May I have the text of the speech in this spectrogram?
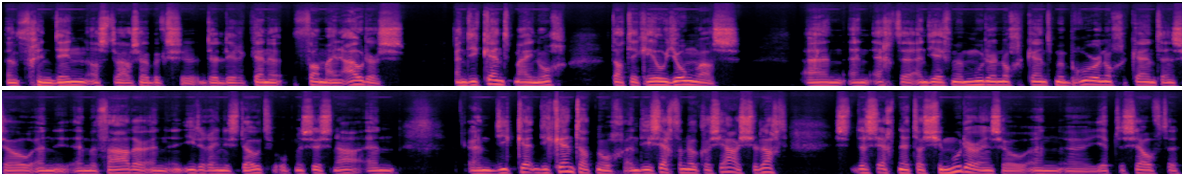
een vriendin, als het ware, zo heb ik ze er leren kennen, van mijn ouders. En die kent mij nog dat ik heel jong was. En, en, echt, eh, en die heeft mijn moeder nog gekend, mijn broer nog gekend en zo. En, en mijn vader en, en iedereen is dood op mijn zus na. En, en die, ken, die kent dat nog. En die zegt dan ook als ja, als je lacht, dat is echt net als je moeder en zo. En eh, je hebt dezelfde.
